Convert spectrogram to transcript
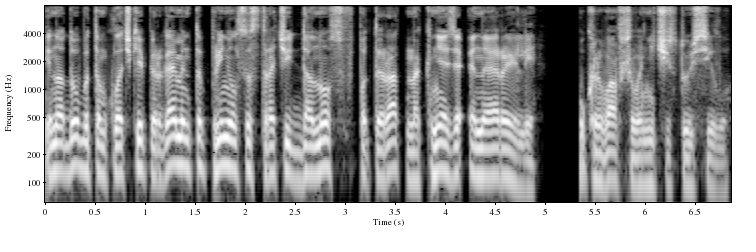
и на добытом клочке пергамента принялся строчить донос в патерат на князя Энеорели, укрывавшего нечистую силу.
